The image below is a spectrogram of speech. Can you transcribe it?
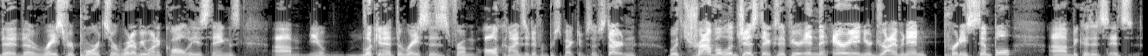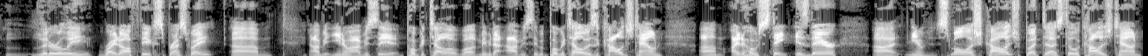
the the race reports or whatever you want to call these things. Um, you know, looking at the races from all kinds of different perspectives. So starting with travel logistics. If you're in the area and you're driving in, pretty simple uh, because it's it's literally right off the expressway. Um, you know, obviously Pocatello. Well, maybe not obviously, but Pocatello is a college town. Um, Idaho State is there. Uh, you know, smallish college, but uh, still a college town.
